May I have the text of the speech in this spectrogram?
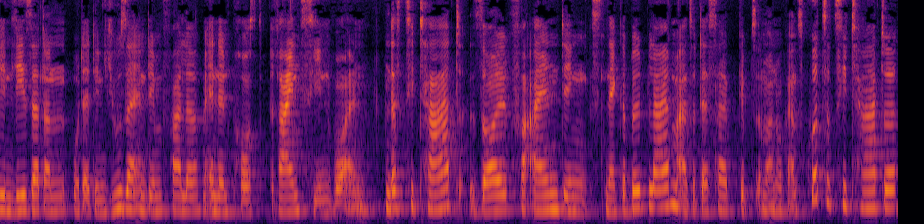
den Leser dann oder den User in dem Falle in den Post reinziehen wollen. Und das Zitat soll vor allen Dingen snackable bleiben, also deshalb gibt's immer nur ganz kurze Zitate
